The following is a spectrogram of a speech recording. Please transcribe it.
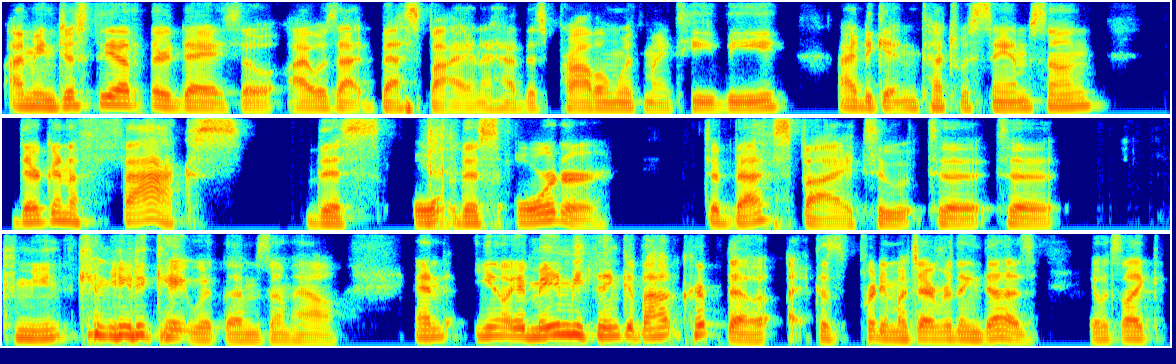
I mean, just the other day, so I was at Best Buy and I had this problem with my TV. I had to get in touch with Samsung. They're going to fax this or, this order to Best Buy to to to commun- communicate with them somehow. And you know, it made me think about crypto uh, because pretty much everything does. It was like,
